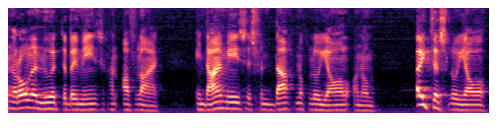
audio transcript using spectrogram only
en rolle note by mense gaan aflaai en daai mense is vandag nog lojaal aan hom uiters lojaal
